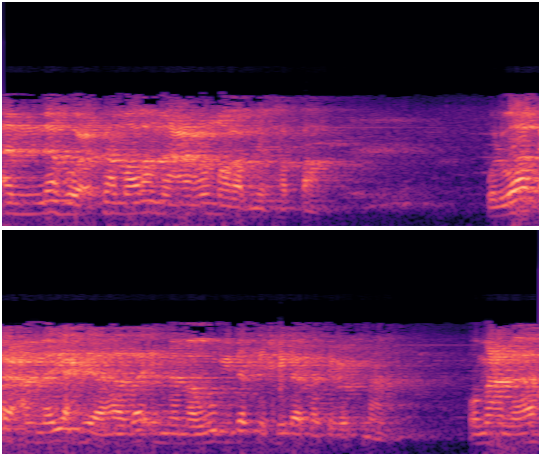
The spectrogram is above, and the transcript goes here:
أنه اعتمر مع عمر بن الخطاب. والواقع أن يحيى هذا إنما ولد في خلافة عثمان. ومعناه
